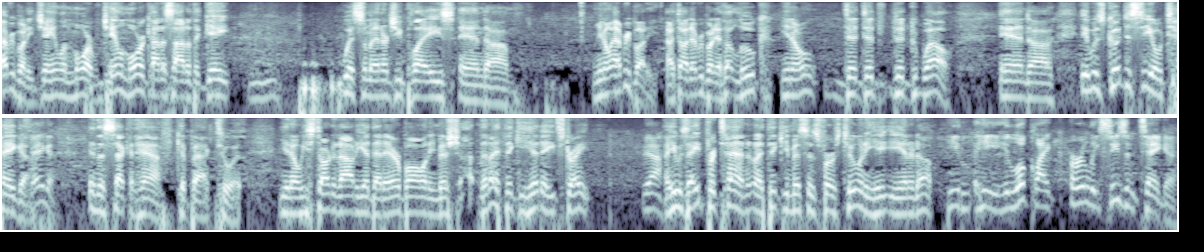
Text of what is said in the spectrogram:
everybody, Jalen Moore. Jalen Moore got us out of the gate with some energy plays, and um, you know, everybody. I thought everybody. I thought Luke, you know, did did did well. And uh, it was good to see Otega, Otega. in the second half get back to it. You know, he started out, he had that air ball and he missed shot. Then I think he hit eight straight. Yeah, He was eight for ten, and I think he missed his first two, and he, he ended up. he, he he looked like early season Tega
